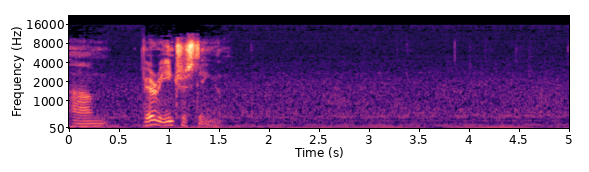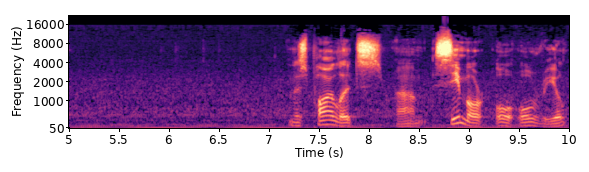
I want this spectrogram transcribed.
um, very interesting. And as pilots, um, sim or, or, or real,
